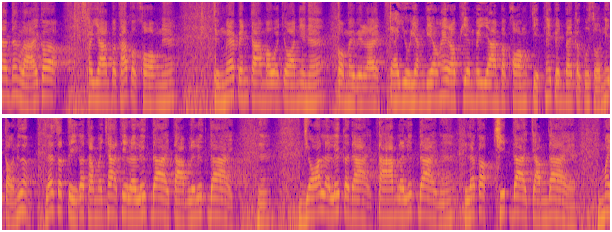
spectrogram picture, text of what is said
ท่านทั้งหลายก็พยายามประคับประคองนะถึงแม้เป็นการมาวจรเนี่ยนะก็ไม่เป็นไร แต่อยู่อย่างเดียวให้เราเพียรพยายามประคองจิตให้เป็นไปกับกุศลนี่ต่อเนื่อง และสติก็ธรรมชาติที่ระลึกได้ตามระลึกได้นะย้อนระลึกก็ได้ ตามระลึกได้นะแล้วก็คิดได้จำได้ ไม่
